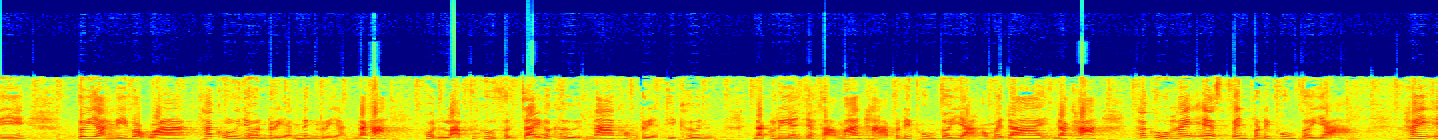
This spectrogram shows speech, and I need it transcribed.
นี้ ตัวอย่างนี้บอกว่าถ้าครูโยนเหรียญหนึ่งเหรียญนะคะ ผลลัพธ์ที่ครูสนใจก็คือหน้าของเหรียญที่ขึ้น นักเรียนจะสามารถหาปริภูมิตัวอย่างออกมาได้นะคะ ถ้าครูให้ S เป็นปริภูมิตัวอย่างให้ A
